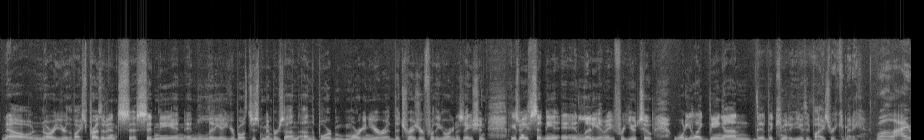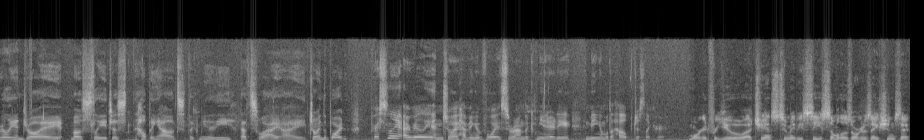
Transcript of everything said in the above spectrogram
Now, Nora, you're the vice president. Uh, Sydney and, and, Lydia, you're both just members on, on the board. Morgan, you're uh, the treasurer for the organization. I guess maybe Sydney and, and, Lydia, maybe for you two, what do you like being on the, the committee, the Youth Advisory Committee? Well, I really enjoy most mostly just helping out the community. That's why I joined the board. Personally, I really enjoy having a voice around the community and being able to help just like her. Morgan, for you, a chance to maybe see some of those organizations that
